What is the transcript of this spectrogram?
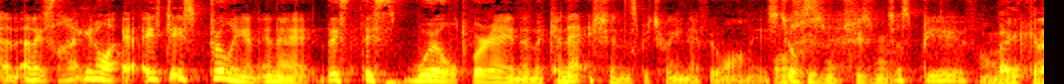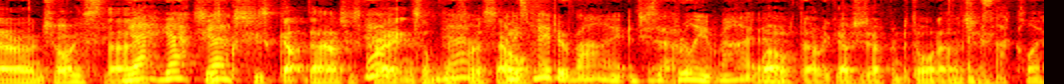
and, and it's like, you know, it, it's brilliant, isn't it? This, this world we're in and the connections between everyone. It's Well, just, she's- she's just beautiful. making her own choice there. Yeah, yeah, she's, yeah. She's got down. She's Yeah, creating something yeah. for herself. And it's made her right. And she's a brilliant writer. Well, there we go. She's opened the door now, hasn't she? Exactly.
